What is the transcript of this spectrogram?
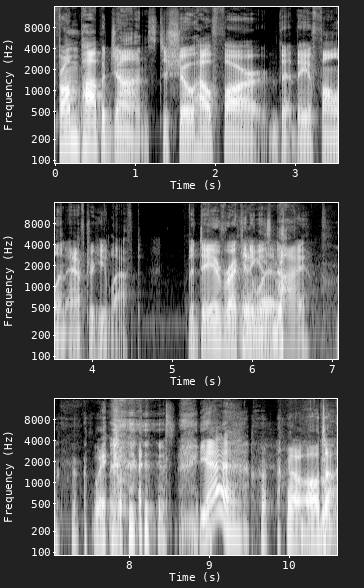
from Papa John's to show how far that they have fallen after he left. The day of reckoning is nigh. Wait, what? yeah, oh, hold on,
